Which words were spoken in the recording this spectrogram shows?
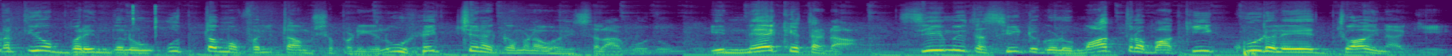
ಪ್ರತಿಯೊಬ್ಬರಿಂದಲೂ ಉತ್ತಮ ಫಲಿತಾಂಶ ಪಡೆಯಲು ಹೆಚ್ಚಿನ ಗಮನ ವಹಿಸಲಾಗುವುದು ಇನ್ನೇಕೆ ತಡ? ಸೀಮಿತ ಸೀಟುಗಳು ಮಾತ್ರ ಬಾಕಿ ಕೂಡಲೇ ಜಾಯ್ನ್ ಆಗಿ.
